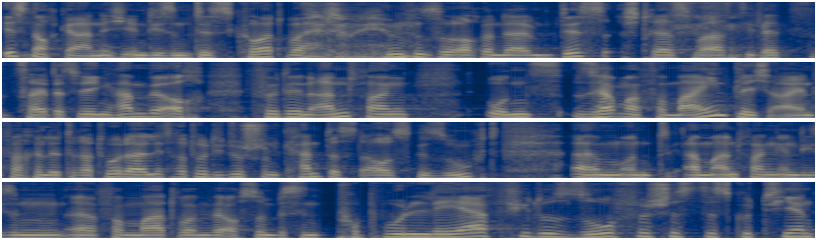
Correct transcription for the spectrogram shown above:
ist noch gar nicht in diesem Discord, weil du eben so auch in deinem Dis-Stress warst die letzte Zeit. Deswegen haben wir auch für den Anfang uns, sag mal, vermeintlich einfache Literatur oder Literatur, die du schon kanntest, ausgesucht. Ähm, und am Anfang in diesem äh, Format wollen wir auch so ein bisschen populär-philosophisches diskutieren.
